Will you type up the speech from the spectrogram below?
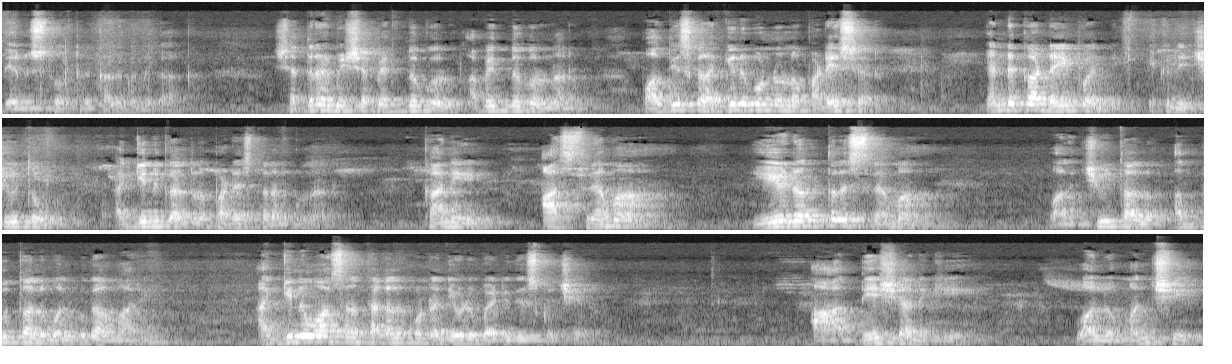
దేవుని స్తోత్రం కలుగునుగాక శద్రమిష బెద్దుగోలు అభిజ్ఞగులు ఉన్నారు. వాళ్ళు తీసుకుని అగ్నిగుండంలో పడేశారు. ఎండకాడ్డు అయిపోయింది. ఇక నీ జీవితం అగ్నికాంతలో పడేస్తారు అనుకున్నాడు. కానీ ఆ శ్రమ ఏడంతల శ్రమ వాళ్ళ జీవితాలు అద్భుతాలు మలుపుగా మారి అగ్ని వాసన తగలకుండా దేవుడు బయట తీసుకొచ్చాడు. ఆ దేశానికి వాళ్ళు మంచి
